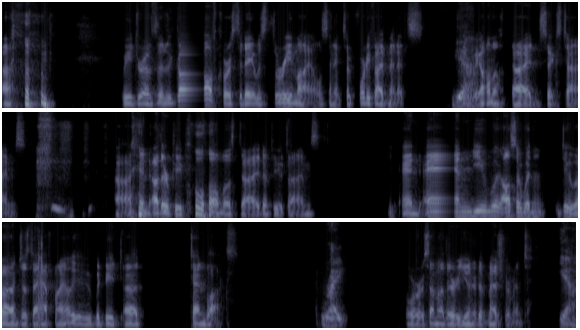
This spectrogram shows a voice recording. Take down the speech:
Um, we drove to the golf course today. It was three miles and it took 45 minutes. Yeah. We almost died six times. uh, and other people almost died a few times. And and you would also wouldn't do uh, just a half mile. It would be uh, ten blocks right. or some other unit of measurement. Yeah.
